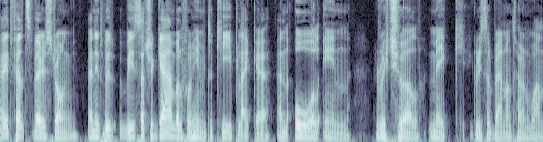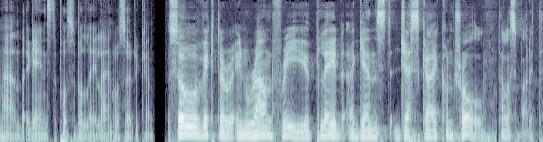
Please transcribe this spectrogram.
It felt very strong, and it would be such a gamble for him to keep like a an all-in ritual make Griselbrand on turn one hand against the possible leyline or surgical. So, Victor, in round three, you played against Jeskai Control. Tell us about it.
